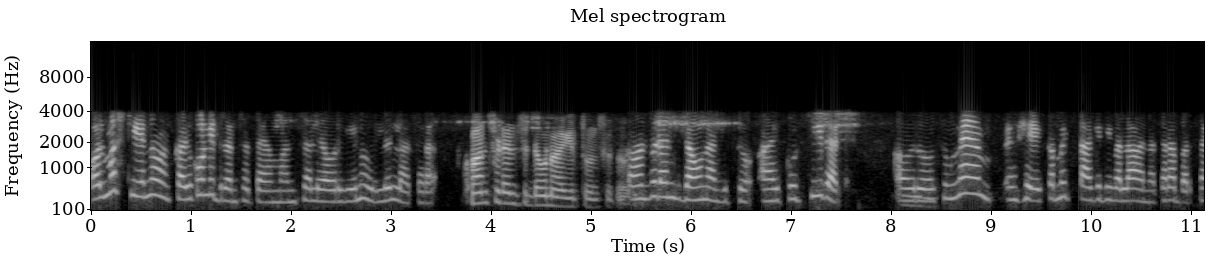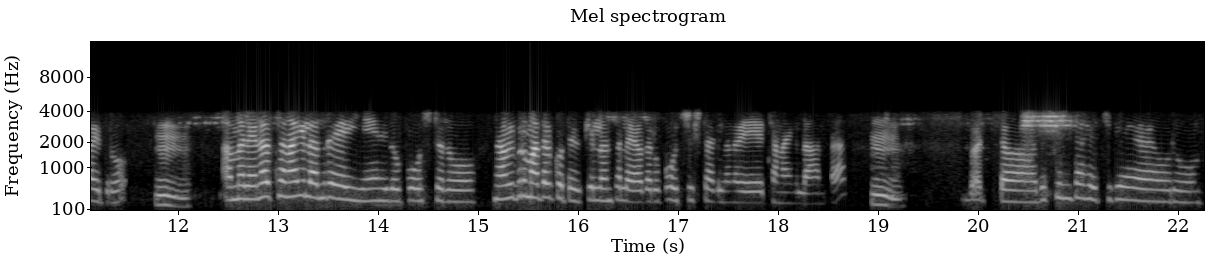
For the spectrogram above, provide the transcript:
ಆಲ್ಮೋಸ್ಟ್ ಏನೋ ಕಳ್ಕೊಂಡಿದ್ರು ಅನ್ಸುತ್ತೆ ಮನ್ಸಲ್ಲಿ ಅವ್ರಿಗೇನು ಇರ್ಲಿಲ್ಲ ಆ ತರ. ಕಾನ್ಫಿಡೆನ್ಸ್ ಡೌನ್ ಆಗಿತ್ತು ಅನ್ಸುತ್ತೆ. ಕಾನ್ಫಿಡೆನ್ಸ್ ಡೌನ್ ಆಗಿತ್ತು. ಐ ಕುಡ್ ಸಿ ದಟ್ ಅವರು ಸುಮ್ಮನೆ ಕಮಿಟ್ ಆಗಿದೀವಲ್ಲ ಅನ್ನೋ ತರ ಬರ್ತಾ ಇದ್ರು. ಹ್ಮ್. ಆಮೇಲೆ ಏನಾದ್ರು ಚೆನ್ನಾಗಿಲ್ಲ ಅಂದ್ರೆ ಏನಿದು ಪೋಸ್ಟರು ನಾವಿಬ್ರು ಮಾತಾಡ್ಕೋತೀವಿ ಕೆಲವೊಂದ್ಸಲ ಯಾವ್ದಾದ್ರು ಪೋಸ್ಟ್ ಇಷ್ಟ ಆಗಿಲ್ಲ ಅಂದ್ರೆ ಏ ಚೆನ್ನಾಗಿಲ್ಲ ಅಂತ. ಹ್ಮ್. ಬಟ್ ಅದಕ್ಕಿಂತ ಹೆಚ್ಚಿಗೆ ಅವರು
